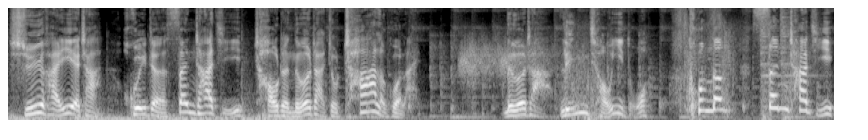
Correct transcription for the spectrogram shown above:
巡海夜叉挥着三叉戟朝着哪吒就插了过来。哪吒灵巧一躲，哐当，三叉戟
